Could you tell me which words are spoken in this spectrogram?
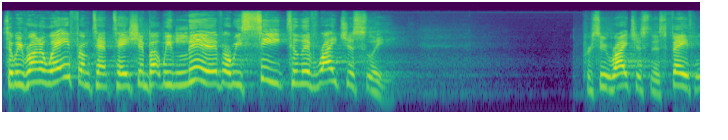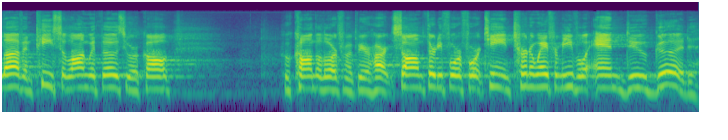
So we run away from temptation, but we live or we seek to live righteously. Pursue righteousness, faith, love, and peace along with those who are called who call on the Lord from a pure heart. Psalm 34 14, turn away from evil and do good.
